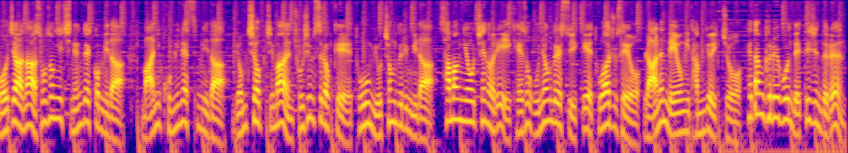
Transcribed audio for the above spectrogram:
머지않아 소송이 진행될 겁니다. 많이 고민했습니다. 염치 없지만 조심스럽게 도움 요청드립니다. 사망여우 채널이 계속 운영될 수 있게 도와주세요. 라는 내용이 담겨 있죠. 해당 글을 본 네티즌들은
